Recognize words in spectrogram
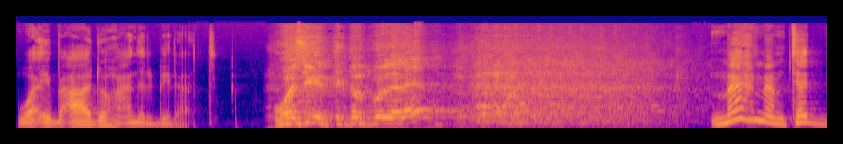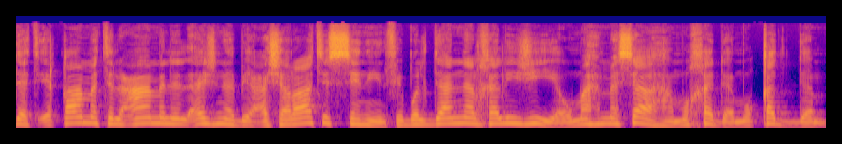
وإبعاده عن البلاد. وزير تقدر تقول له ليه؟ مهما امتدت إقامة العامل الأجنبي عشرات السنين في بلداننا الخليجية ومهما ساهم وخدم وقدم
